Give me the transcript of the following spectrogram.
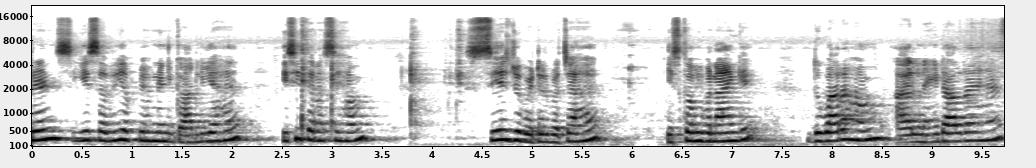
फ्रेंड्स ये सभी अप्पे हमने निकाल लिया है। इसी तरह से हम शेष जो बेटर बचा है, इसका भी बनाएँगे। दोबारा हम आयल नहीं डाल रहे हैं,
